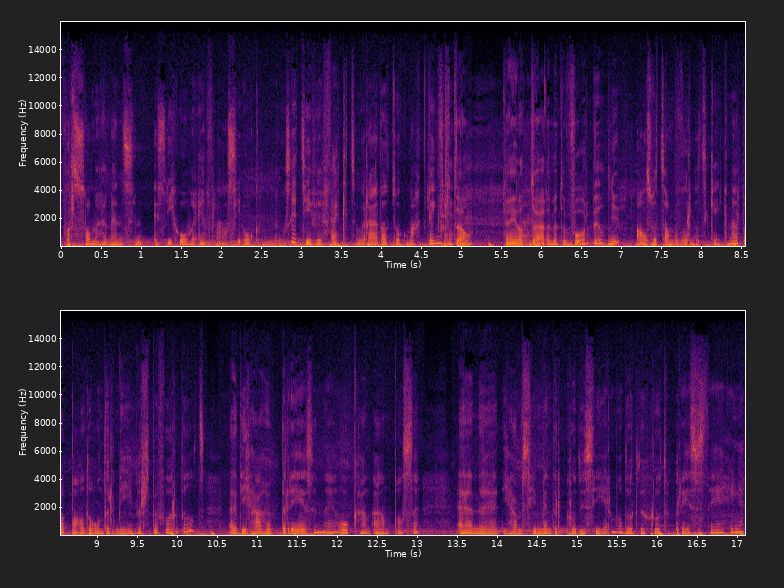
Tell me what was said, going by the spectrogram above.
voor sommige mensen is die hoge inflatie ook een positief effect, hoe raar dat ook mag klinken. Vertel, kan je dat duiden met een voorbeeld? Nu, als we dan bijvoorbeeld kijken naar bepaalde ondernemers bijvoorbeeld, uh, die gaan hun prijzen hè, ook gaan aanpassen. En die gaan misschien minder produceren, maar door de grote prijsstijgingen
